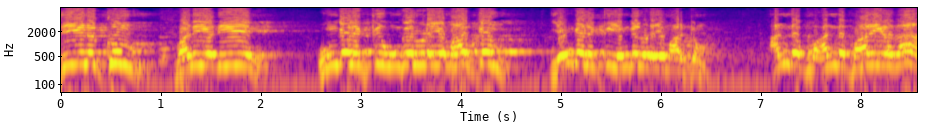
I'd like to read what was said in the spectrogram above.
தீனுக்கும் வலிய தீன். உங்களுக்கு உங்களுடைய மார்க்கம் எங்களுக்கு எங்களுடைய மார்க்கம். அந்த அந்த பாதையில தான்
